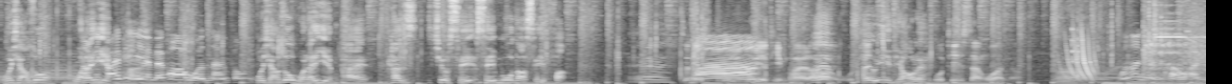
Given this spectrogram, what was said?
我想说我来演你白皮也牌，没碰到我的南风，我想说我来演牌，看就谁谁摸到谁放，嗯。真的，我因为我也听牌了还有一条呢，我听三万呢、嗯，我那你很快，我还没。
